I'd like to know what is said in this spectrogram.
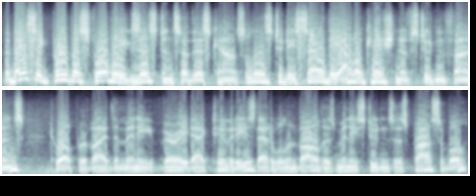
The basic purpose for the existence of this council is to decide the allocation of student funds to help provide the many varied activities that will involve as many students as possible,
